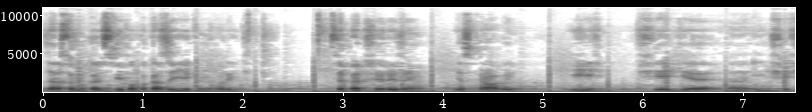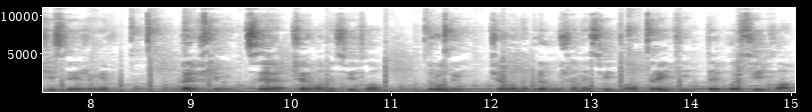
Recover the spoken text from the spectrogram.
Зараз вимикаю світло, показую, як він горить. Це перший режим яскравий. І ще є е, інші шість режимів. Перший це червоне світло, другий червоне приглушене світло, третій тепле світло,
